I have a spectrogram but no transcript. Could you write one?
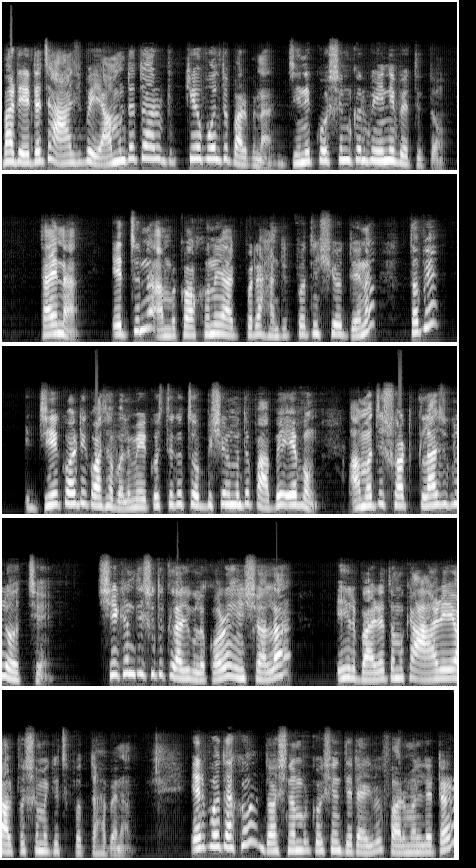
বাট এটা যে আসবে এমনটা তো আর কেউ বলতে পারবে না। যিনি কোশ্চেন করবে, ইনি ব্যতীত। তাই না? এর জন্য আমরা কখনোই একবারে হান্ড্রেড পার্সেন্ট শিওর দেয় না। তবে যে কয়টি কথা বলে, আমি একুশ থেকে চব্বিশের মধ্যে পাবে এবং আমার যে শর্ট ক্লাসগুলো হচ্ছে সেখান থেকে শুধু ক্লাসগুলো করো ইনশাল্লাহ এর বাইরে তোমাকে আর এই অল্প সময় কিছু করতে হবে না। এরপর দেখো, দশ নম্বর কোশ্চেন যেটা আসবে ফর্মাল লেটার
